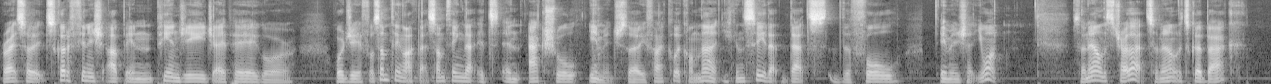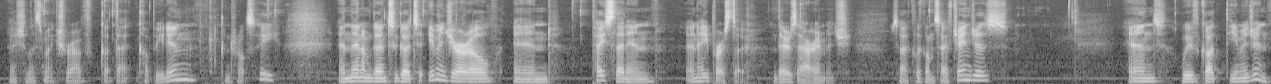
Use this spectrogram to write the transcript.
right? So it's got to finish up in PNG, JPEG, or or GIF or something like that, something that it's an actual image. So if I click on that, you can see that that's the full image that you want. So now let's try that. So now let's go back. Actually, let's make sure I've got that copied in, Control C. And then I'm going to go to image URL and paste that in, and hey presto, there's our image. So I click on Save Changes, and we've got the image in.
